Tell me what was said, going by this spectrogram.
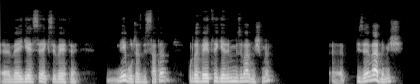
e, VGS eksi VT. Neyi bulacağız biz zaten? Burada VT gerilimimizi vermiş mi? E, bize vermemiş.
